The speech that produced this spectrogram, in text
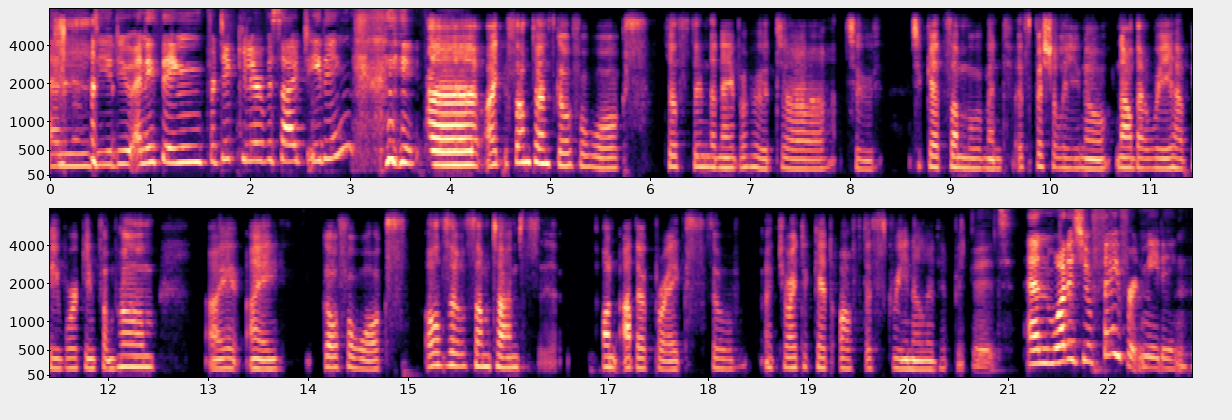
And do you do anything particular besides eating? uh, I sometimes go for walks just in the neighborhood uh, to to get some movement. Especially, you know, now that we have been working from home, I I go for walks. Also, sometimes uh, on other breaks. So I try to get off the screen a little bit. Good. And what is your favorite meeting?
